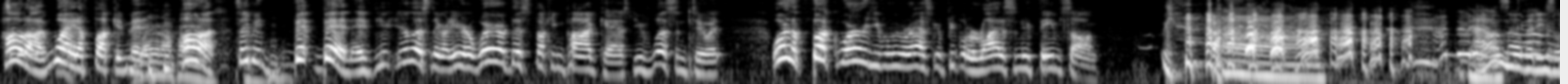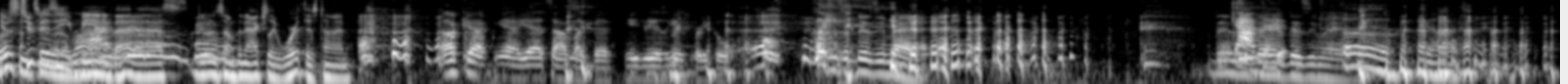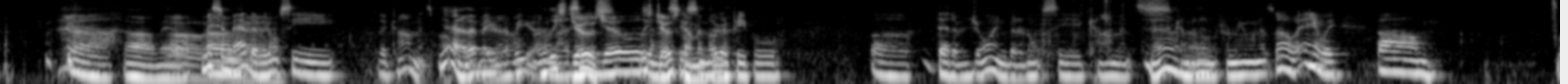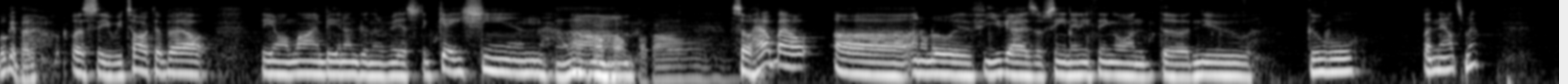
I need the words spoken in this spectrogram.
Hold on, wait a fucking minute. Blame it on Hold on. So you mean Ben- Ben? If you- you're listening right, you're aware of this fucking podcast. You've listened to it. Where the fuck were you when we were asking people to write us a new theme song? Oh. I don't know that he's He was too busy it being a badass, doing something actually worth his time. Okay, yeah, yeah, it sounds like Ben. He is, he is pretty cool. He's a busy man. Ben's God a very damn. busy man. Oh god. Uh, Oh man, Oh, makes me Um, mad that we don't see the comments. Yeah, that up may- there. We- at least know. Joe's- at least Joe's coming some other through. people uh, that have joined, but I don't see comments No, coming no. in from anyone else. Oh, anyway, um, we'll get better. let's see. We talked about the online being under an investigation. Mhm. Um, So how about uh, I don't know if you guys have seen anything on the new Google announcement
